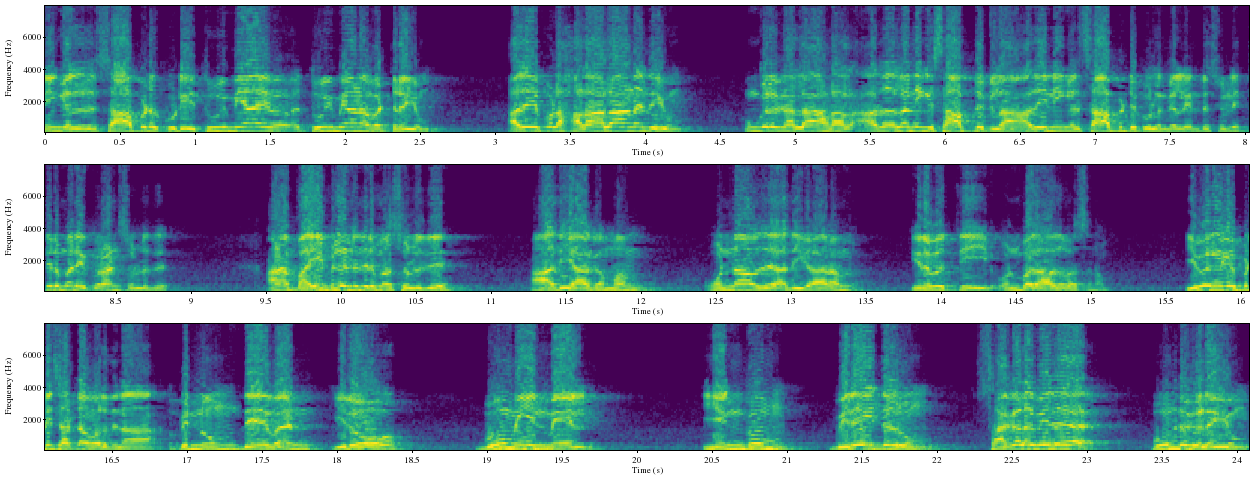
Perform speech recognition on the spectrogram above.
நீங்கள் சாப்பிடக்கூடிய தூய்மையாய் தூய்மையானவற்றையும் அதே போல ஹலாலானதையும் உங்களுக்கு அல்லா ஹலால் அதெல்லாம் நீங்க சாப்பிட்டுக்கலாம். அதை நீங்கள் சாப்பிட்டுக் கொள்ளுங்கள் என்று சொல்லி திருமறை குரான் சொல்லுது. ஆனா பைபிள் என்ன தெரியுமா சொல்லுது? ஆதியாகமம் ஒன்னாவது அதிகாரம் இருபத்தி ஒன்பதாவது வசனம். இவங்களுக்கு எப்படி சட்டம் வருதுன்னா பின்னும் தேவன் இதோ பூமியின் மேல் எங்கும் விதை தரும் சகலவித பூண்டுகளையும்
